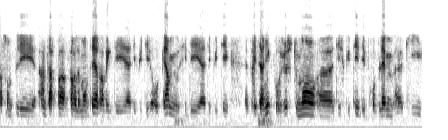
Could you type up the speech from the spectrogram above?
assemblée interparlementaire avec des euh, députés européens, mais aussi des euh, députés euh, britanniques pour justement discuter des problèmes qui,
